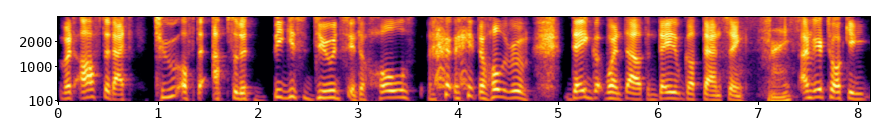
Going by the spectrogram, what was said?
But after that, two of the absolute biggest dudes in the whole the whole room, they got, went out and they got dancing. Nice. And we're talking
